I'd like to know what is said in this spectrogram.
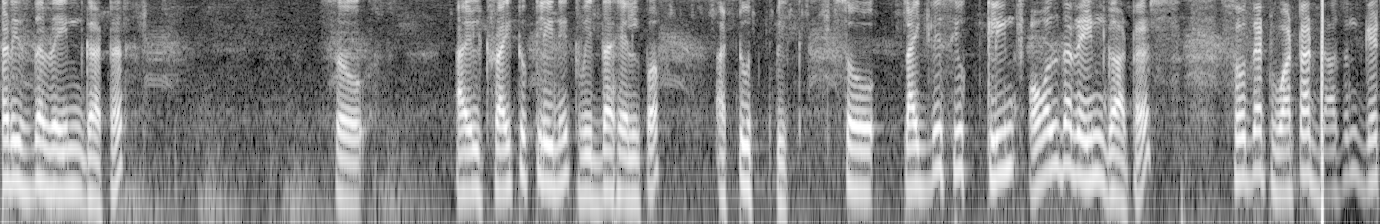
দ্যার ইজ দ্য রেইন গাটার সো I will try to clean it with the help of a toothpick. So like this you clean all the rain gutters so that water doesn't get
